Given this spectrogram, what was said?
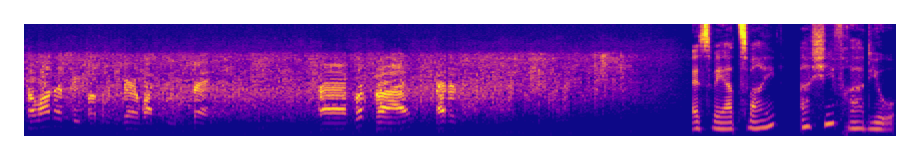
so other people can hear what you say. Uh, goodbye. Edison. SWR 2 Archivradio.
